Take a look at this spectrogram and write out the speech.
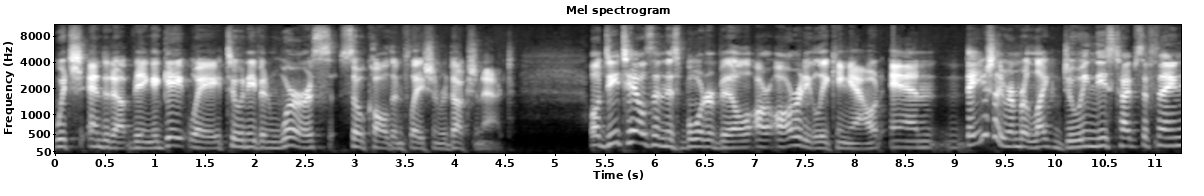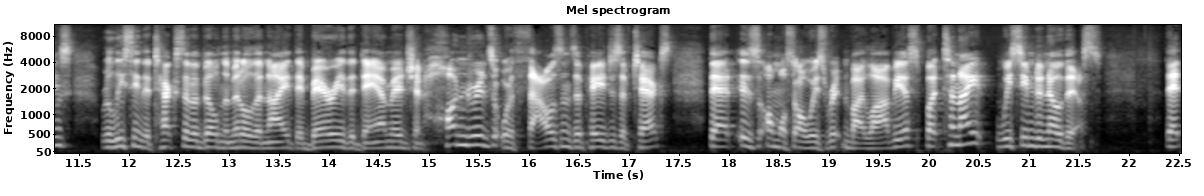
which ended up being a gateway to an even worse so called Inflation Reduction Act. Well, details in this border bill are already leaking out, and they usually remember like doing these types of things, releasing the text of a bill in the middle of the night. They bury the damage in hundreds or thousands of pages of text that is almost always written by lobbyists. But tonight, we seem to know this that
